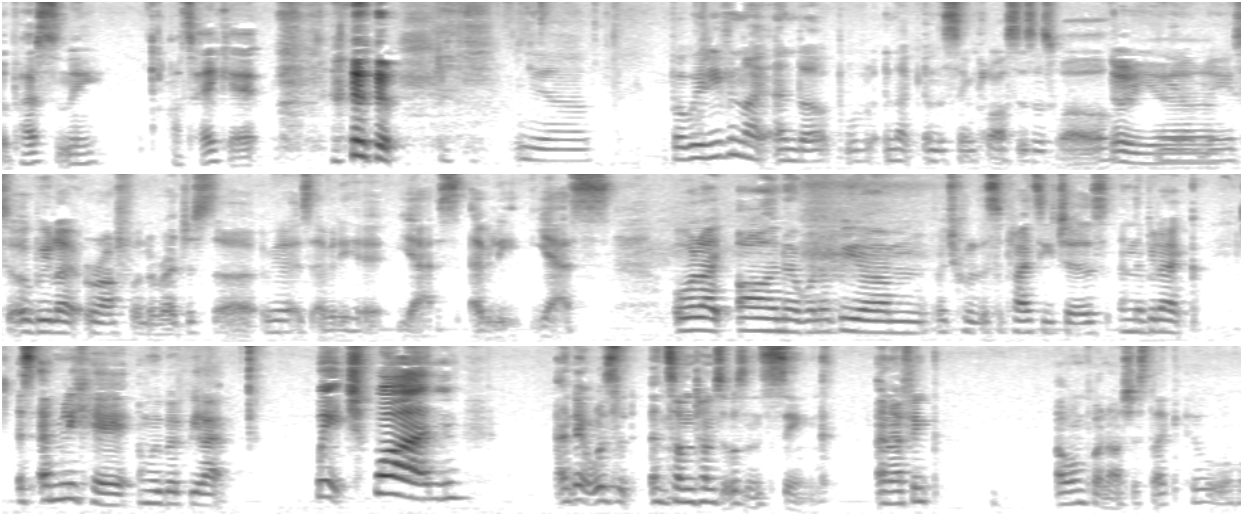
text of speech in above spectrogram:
But personally, I'll take it. Yeah, but we'd even like end up in, like in the same classes as well. Oh, You know what I yeah. mean? So it'll be like rough on the register. It'll be like, is Emily here? Yes. Emily, yes. Or like, oh no, one of the um, what do you call it, the supply teachers, and they'll be like, is Emily here? And we both be like, which one? And it was, and sometimes it was in sync. And I think at one point I was just like, ew.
